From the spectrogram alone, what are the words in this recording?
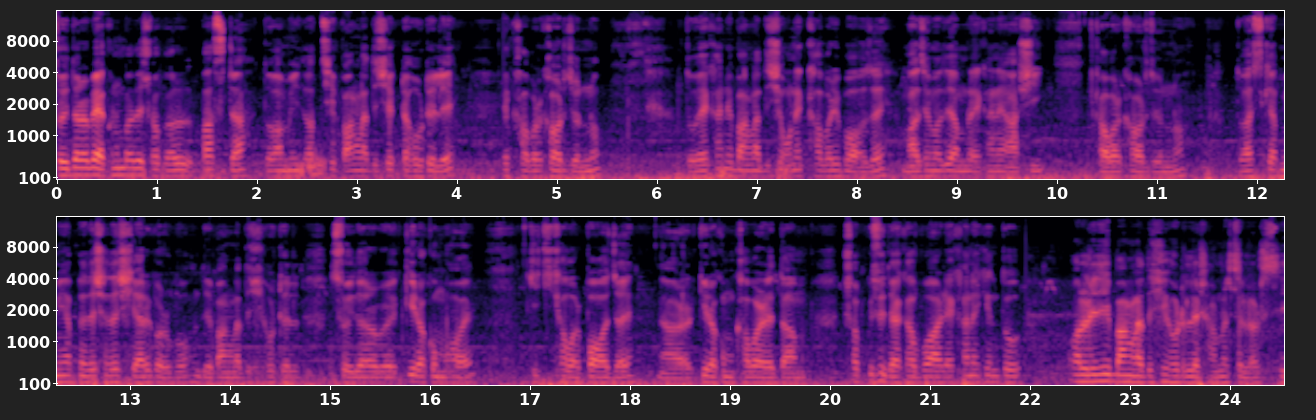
সৌদি আরবে এখন বাজে সকাল পাঁচটা, তো আমি যাচ্ছি বাংলাদেশে একটা হোটেলে খাবার খাওয়ার জন্য। তো এখানে বাংলাদেশে অনেক খাবারই পাওয়া যায়। মাঝে মাঝে আমরা এখানে আসি খাবার খাওয়ার জন্য। তো আজকে আমি আপনাদের সাথে শেয়ার করব যে বাংলাদেশি হোটেল সৌদি আরবে কীরকম হয়, কি কি খাবার পাওয়া যায়, আর কীরকম খাবারের দাম সব কিছু দেখাবো। আর এখানে কিন্তু অলরেডি বাংলাদেশি হোটেলের সামনে চলে আসছি।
